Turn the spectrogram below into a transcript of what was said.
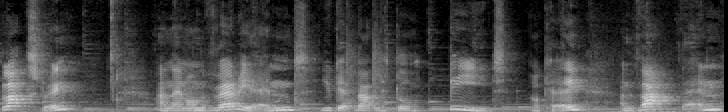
black string, and then on the very end you get that little bead okay and that then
